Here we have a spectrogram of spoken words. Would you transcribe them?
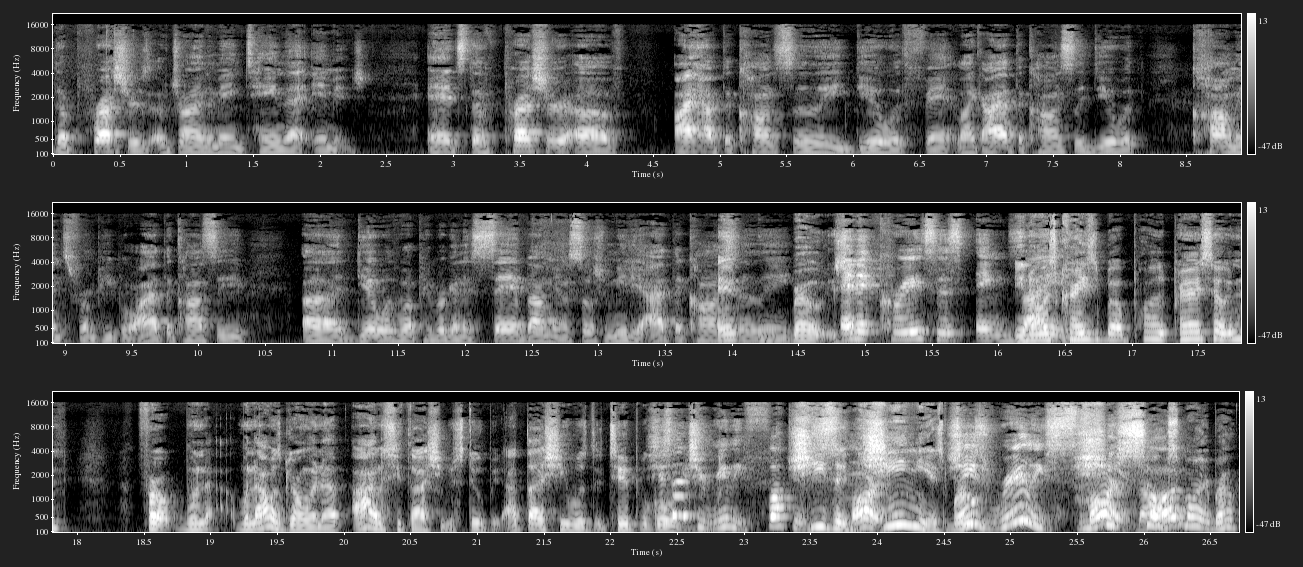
the pressures of trying to maintain that image. And it's the pressure of I have to constantly deal with fan like I have to constantly deal with comments from people. I have to constantly uh, deal with what people are gonna say about me on social media. I have to constantly, bro, and it creates this anxiety. You know what's crazy about Paris Hilton? For when when I was growing up, I honestly thought she was stupid. I thought she was the typical. She's actually really fucking. She's a genius, bro. She's really smart. She's so dog. smart, bro.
